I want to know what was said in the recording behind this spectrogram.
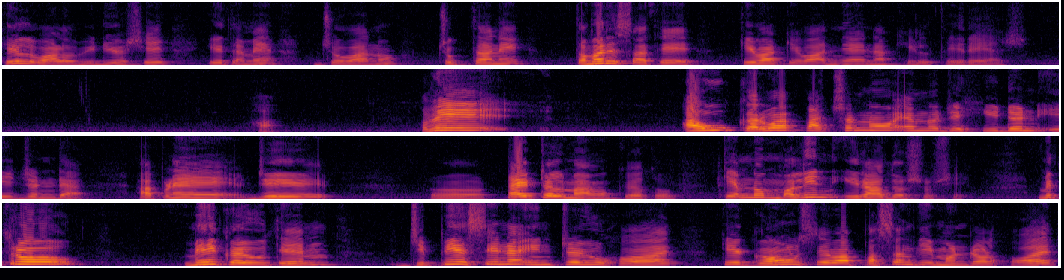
ખેલવાળો વીડિયો છે, એ તમે જોવાનું ચૂકતા નહીં. તમારી સાથે કેવા કેવા અન્યાયના ખેલ થઈ રહ્યા છે હા હવે આવું કરવા પાછળનો એમનો જે હિડન એજન્ડા આપણે જે ટાઇટલમાં મૂક્યો હતો કે એમનો મલિન ઈરાદો શું છે મિત્રો મેં કહ્યું તેમ જીપીએસસીના ઇન્ટરવ્યૂ હોય કે ગૌણ સેવા પસંદગી મંડળ હોય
